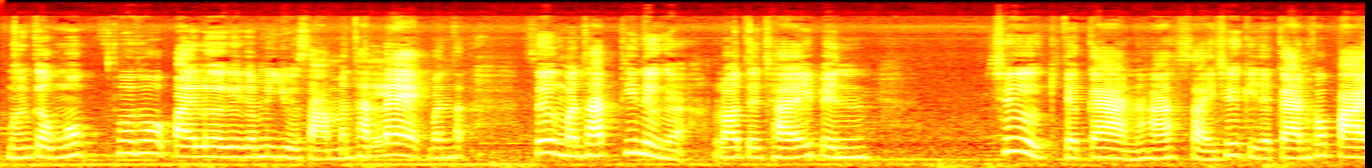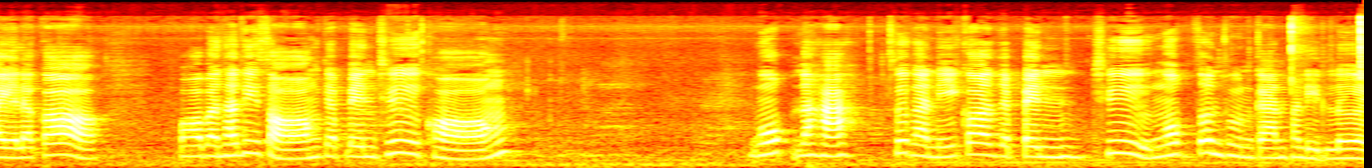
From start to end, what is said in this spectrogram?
เหมือนกับงบทั่ว ๆ ไปเลยจะมีอยู่สามบรรทัดแรกบรรทัดซึ่งบรรทัดที่หนึ่งอะเราจะใช้เป็นชื่อกิจการนะคะใส่ชื่อกิจการเข้าไปแล้วก็พอบรรทัดที่สองจะเป็นชื่อของงบนะคะ ซึ่งอันนี้ก็จะเป็นชื่องบต้นทุนการผลิตเลย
